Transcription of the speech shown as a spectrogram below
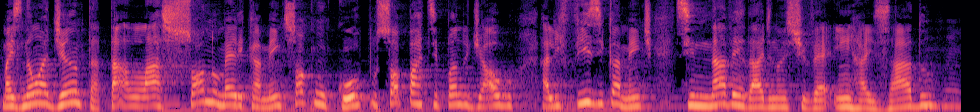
Mas não adianta estar tá lá só numericamente, só com o corpo, só participando de algo ali fisicamente, se na verdade não estiver enraizado uhum.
